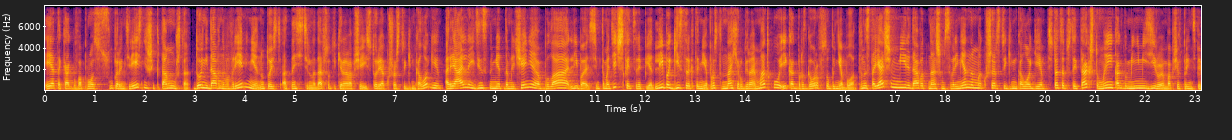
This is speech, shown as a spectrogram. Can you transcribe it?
это как бы вопрос супер интереснейший, потому что до недавнего времени, ну то есть относительно, да, все-таки вообще история акушерства и гинекологии, реально единственным методом лечения была либо симптоматическая терапия, либо гистерэктомия. Просто нахер убираем матку, и как бы разговоров особо не было. В настоящем мире, да, вот в нашем современном акушерстве и гинекологии ситуация обстоит так, что мы как бы минимизируем вообще, в принципе,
